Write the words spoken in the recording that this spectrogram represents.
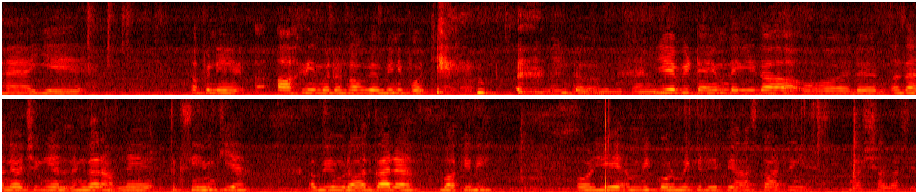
है ये अपने आखिरी मरतबा में अभी नहीं पहुँची। तो ये भी टाइम लगेगा और अजाने हो चुकी हैं लंगर हमने तकसीम किया। अभी मुराद कर रहा है बाकी भी। और ये अम्मी कौरमे के लिए प्याज काट रही हैं माशाल्लाह से।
